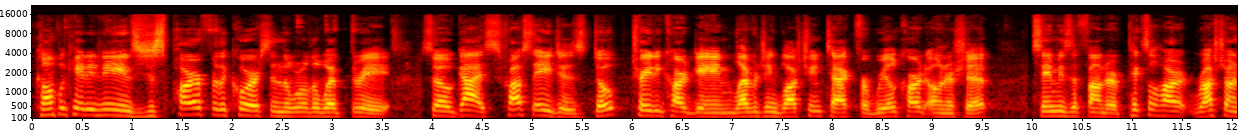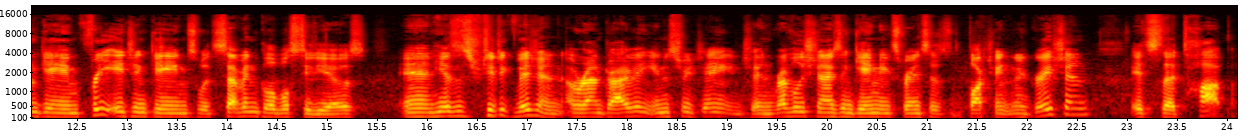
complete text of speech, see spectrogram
Complicated names, just par for the course in the world of Web3. So, guys, Cross the Ages, dope trading card game leveraging blockchain tech for real card ownership. Sami's the founder of Pixel Heart, Rush Game, free agent games with seven global studios. And he has a strategic vision around driving industry change and revolutionizing gaming experiences with blockchain integration. It's the top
